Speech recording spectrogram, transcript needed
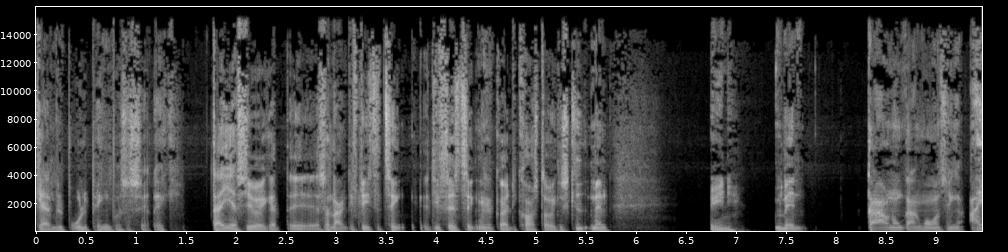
gerne vil bruge lidt penge på sig selv, ikke? Der, jeg siger jo ikke, at øh, altså langt de fleste ting, de fleste ting, man kan gøre, de koster jo ikke en skid, men, Enig. men der er jo nogle gange, hvor man tænker, ej,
